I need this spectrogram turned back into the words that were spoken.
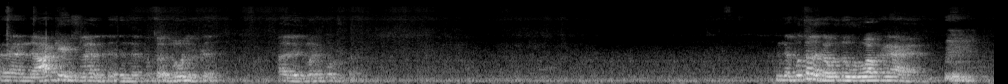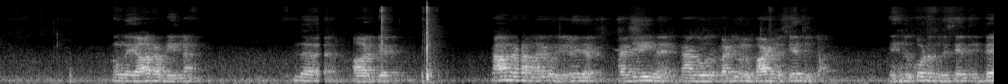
அந்த ஆர்கைவ்ஸ்லாம் இருக்குது இந்த புத்தக நூல் இருக்குது அதில் இது மாதிரி போட்டிருக்காங்க. இந்த புத்தகத்தை வந்து உருவாக்குன அவங்க யார் அப்படின்னா இந்த ஆறு காமரா மாதிரி ஒரு இளைஞர் அஜய்னு நாங்கள் ஒரு பர்டிகுலர் பாட்டில் சேர்த்துக்கிட்டோம். எங்கள் கூட்டத்தில் சேர்த்துக்கிட்டு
